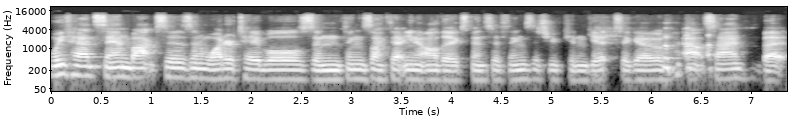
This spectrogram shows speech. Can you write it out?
we've had sandboxes and water tables and things like that you know all the expensive things that you can get to go outside but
